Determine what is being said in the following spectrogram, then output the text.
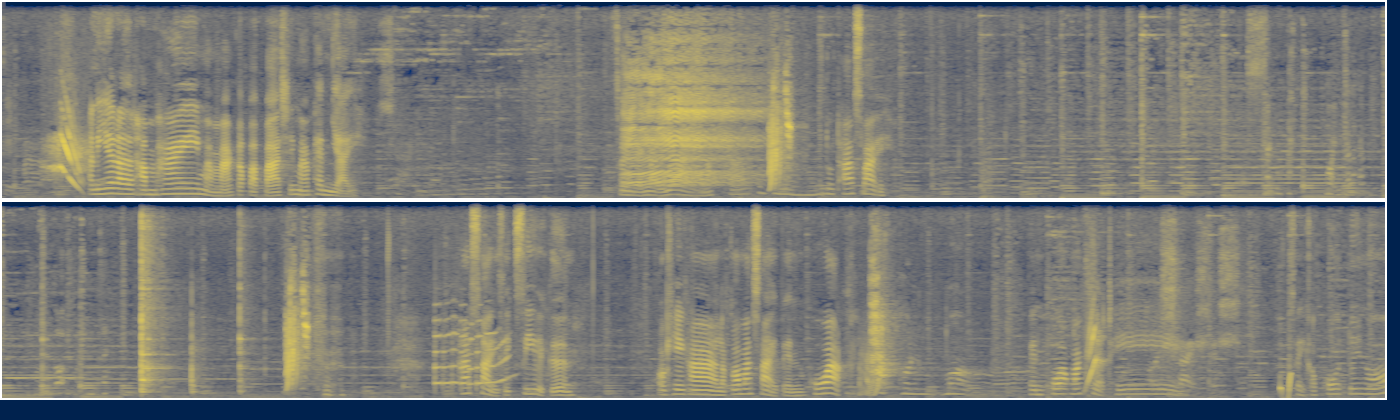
ใส่ไปอันนี้เราจะทำให้หมาม่ากับป๊าป๊าใช่ไหมแผ่นใหญ่ใช่ใส่หลายๆอย่างนะคะอื้อหือดูท่าใส่ใส่ไปหน่อยก็แล้วกันหน่อยก็หน่อยก็ท่าใส่เซ็กซี่เหลือเกิน โอเคค่ะ แล้วก็มาใส่เป็นพวกผักผลไม้ เป็นพวกมะเขือเทใช่ศใช่ใช่ใส่ข้าวโพดด้วยเนาะ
